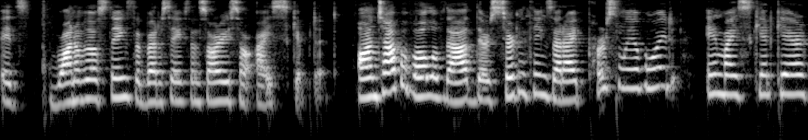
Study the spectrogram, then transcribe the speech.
it's one of those things that better safe than sorry, so I skipped it. On top of all of that, there's certain things that I personally avoid in my skincare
